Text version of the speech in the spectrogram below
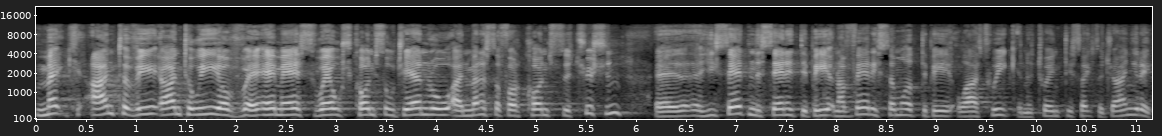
Mick Antwi, Antwi of uh, MS, Welsh Consul General and Minister for Constitution, uh, he said in the Senate debate, in a very similar debate last week, on the 26th of January,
